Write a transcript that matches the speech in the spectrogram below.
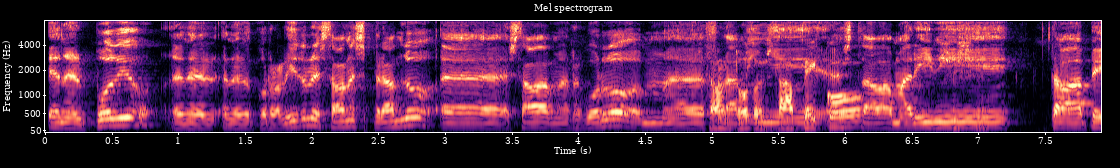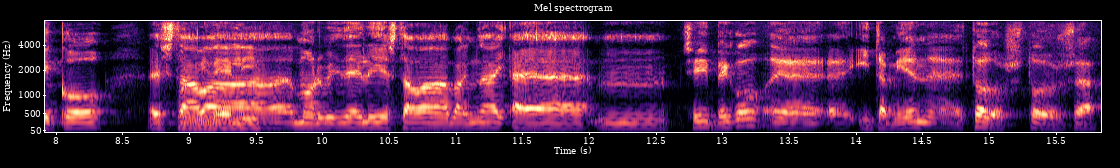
en el podio, en el, en el corralito le estaban esperando, eh, estaba, me recuerdo, Flamini, estaba, Peco, estaba, Marini, sí, sí. estaba Peco, estaba Morbidelli, Morbidelli estaba Bagnai, eh, mm, sí, Peco, eh, y también eh, todos, todos, o sea,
